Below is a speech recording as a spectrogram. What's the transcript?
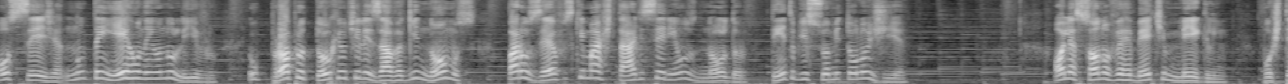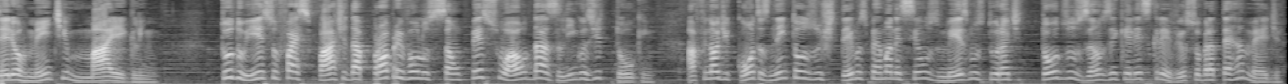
Ou seja, não tem erro nenhum no livro o próprio Tolkien utilizava gnomos para os elfos que mais tarde seriam os Noldor, dentro de sua mitologia. Olha só no verbete Meglin, posteriormente Maeglin. Tudo isso faz parte da própria evolução pessoal das línguas de Tolkien. Afinal de contas, nem todos os termos permaneciam os mesmos durante todos os anos em que ele escreveu sobre a Terra-média.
